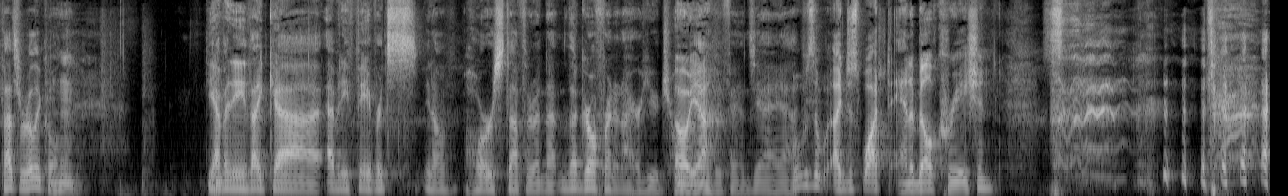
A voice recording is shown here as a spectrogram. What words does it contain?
That's really cool. Mm-hmm. Do you have any like uh have any favorites? You know, horror stuff. Not, the girlfriend and I are huge horror Oh, yeah? movie fans. Yeah, yeah. What was it? I just watched Annabelle Creation. I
